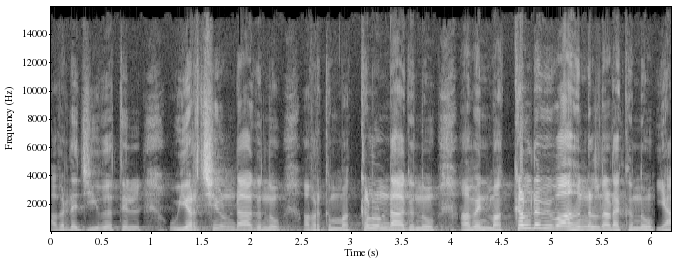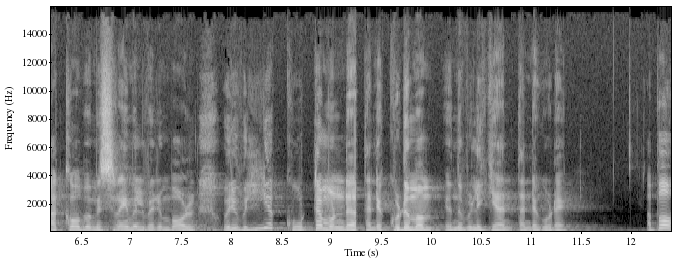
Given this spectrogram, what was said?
അവരുടെ ജീവിതത്തിൽ ഉയർച്ചയുണ്ടാകുന്നു. അവർക്ക് മക്കളുണ്ടാകുന്നു. അവൻ മക്കളുടെ വിവാഹങ്ങൾ നടക്കുന്നു. യാക്കോബ് മിസ്രൈമിൽ വരുമ്പോൾ ഒരു വലിയ കൂട്ടമുണ്ട് തന്റെ കുടുംബം എന്ന് വിളിക്കാൻ തന്റെ കൂടെ. അപ്പോൾ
